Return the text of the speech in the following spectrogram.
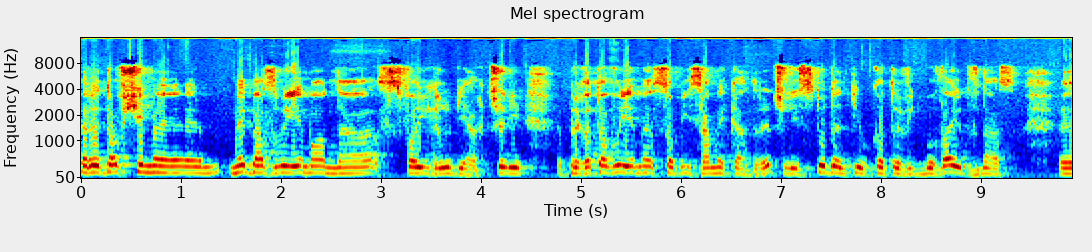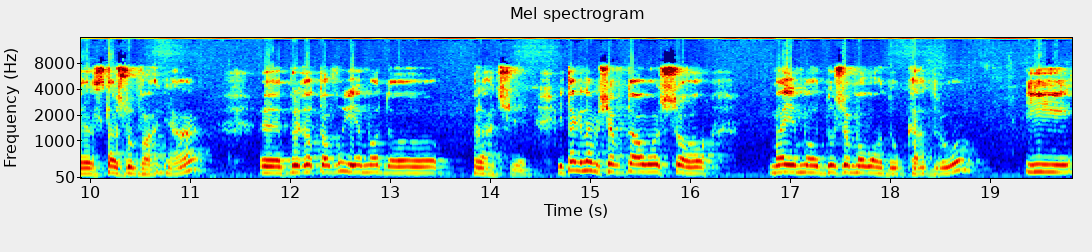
Передовсім e, my bazujemy na swoich ludziach, czyli przygotowujemy sobie same kadry, czyli studentów, którzy відбувають w nas stażowania, przygotowujemy do pracy. I tak nam się wdało, że маємо дуже молоду кадру, і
